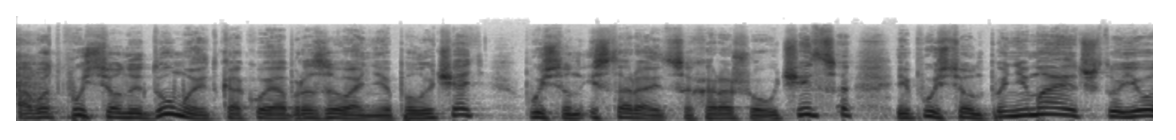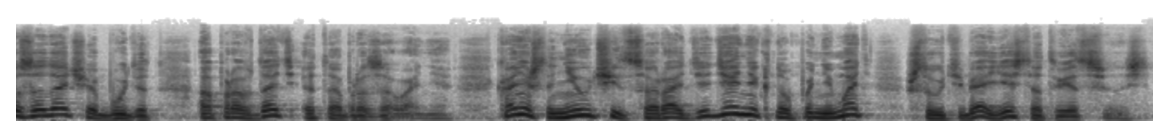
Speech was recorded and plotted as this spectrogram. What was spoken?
А вот пусть он и думает, какое образование получать, пусть он и старается хорошо учиться, и пусть он понимает, что его задача будет оправдать это образование. Конечно, не учиться ради денег, но понимать, что у тебя есть ответственность.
